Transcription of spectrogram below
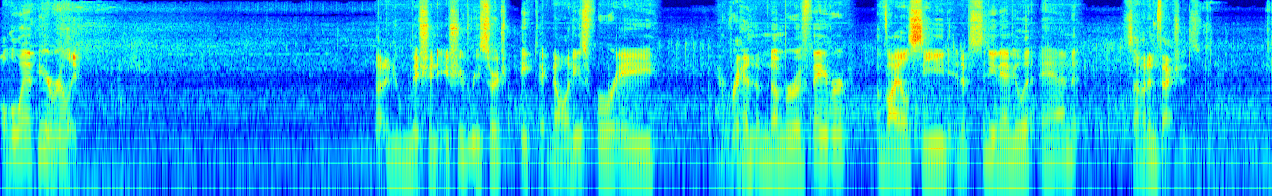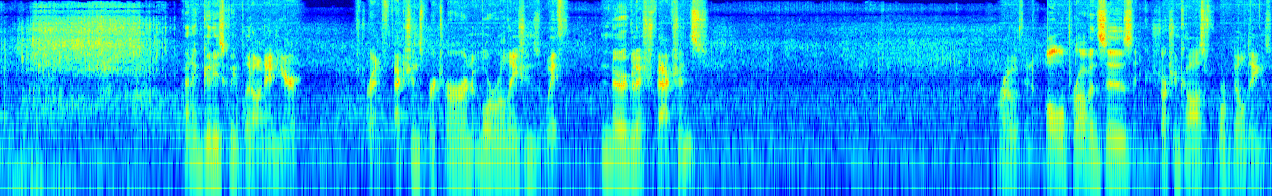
All the way up here, really. Got a new mission issued. Research eight technologies for a, random number of favor, a Vile Seed, an Obsidian Amulet, and seven infections. What kind of goodies can we put on in here? Extra infections per turn, more relations with Nurglish factions. Growth in all provinces, and construction costs for buildings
